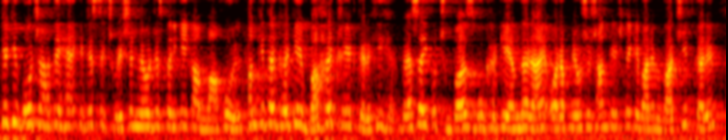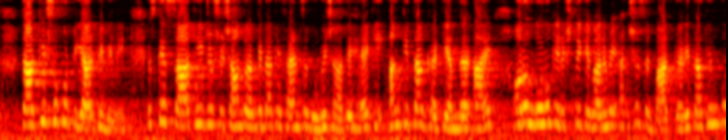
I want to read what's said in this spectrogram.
क्योंकि वो चाहते हैं कि जिस सिचुएशन में और जिस तरीके का माहौल अंकिता अंकिता घर के बाहर क्रिएट कर रही है। वैसा ही कुछ बस वो घर के अंदर आए और अपने और सुशांत के रिश्ते के बारे में बातचीत करें, ताकि शो को टीआरपी मिले। इसके साथ ही जो सुशांत और अंकिता के फैंस है, वो भी चाहते हैं कि अंकिता घर के अंदर आए और उन दोनों के रिश्ते के बारे में अच्छे से बात करें, ताकि उनको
